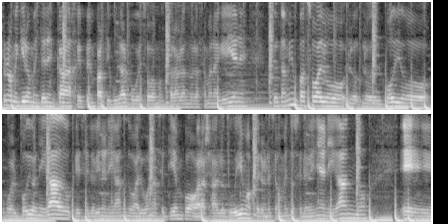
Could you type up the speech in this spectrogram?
Yo no me quiero meter en cada GP en particular porque eso vamos a estar hablando la semana que viene. Pero también pasó algo, lo, del podio o el podio negado, que se le viene negando al Albon hace tiempo. Ahora ya lo tuvimos, pero en ese momento se le venía negando. Eh,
